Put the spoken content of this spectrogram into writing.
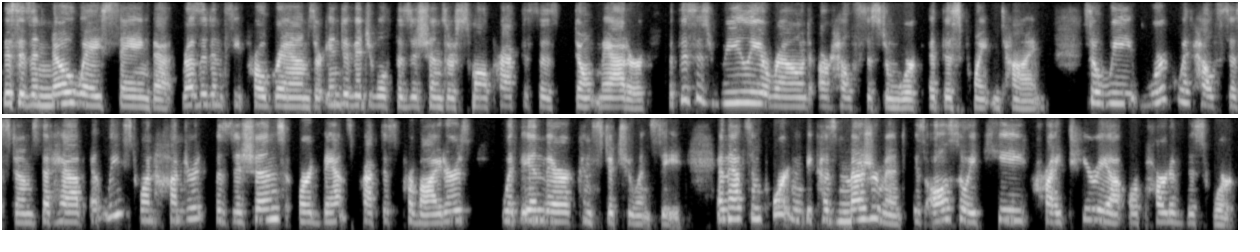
This is in no way saying that residency programs or individual physicians or small practices don't matter, but this is really around our health system work at this point in time. So we work with health systems that have at least 100 physicians or advanced practice providers within their constituency. And that's important because measurement is also a key criteria or part of this work.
